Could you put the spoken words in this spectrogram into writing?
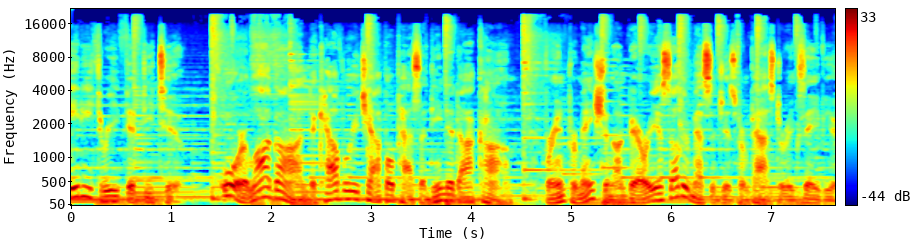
8352 or log on to CalvaryChapelPasadena.com for information on various other messages from Pastor Xavier.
